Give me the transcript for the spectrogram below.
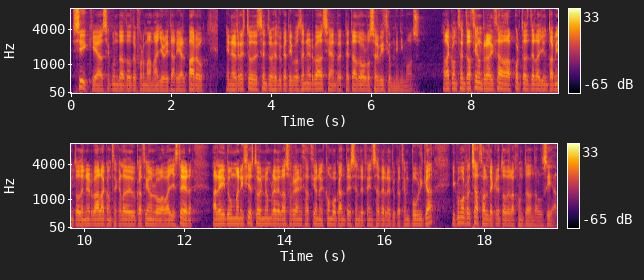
sí que ha secundado de forma mayoritaria el paro. En el resto de centros educativos de Nerva se han respetado los servicios mínimos. A la concentración realizada a las puertas del Ayuntamiento de Nerva, la concejala de Educación, Lola Ballester, ha leído un manifiesto en nombre de las organizaciones convocantes en defensa de la educación pública y como rechazo al decreto de la Junta de Andalucía.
